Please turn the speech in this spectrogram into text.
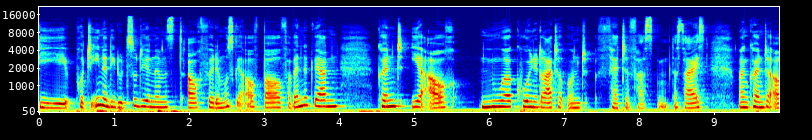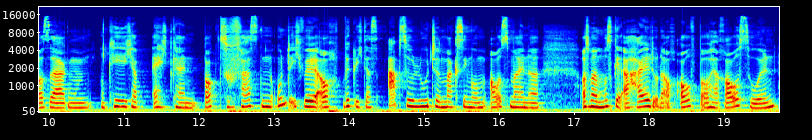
die Proteine, die du zu dir nimmst, auch für den Muskelaufbau verwendet werden, könnt ihr auch nur Kohlenhydrate und Fette fasten. Das heißt, man könnte auch sagen, okay, ich habe echt keinen Bock zu fasten und ich will auch wirklich das absolute Maximum aus meiner aus meinem Muskelerhalt oder auch Aufbau herausholen.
